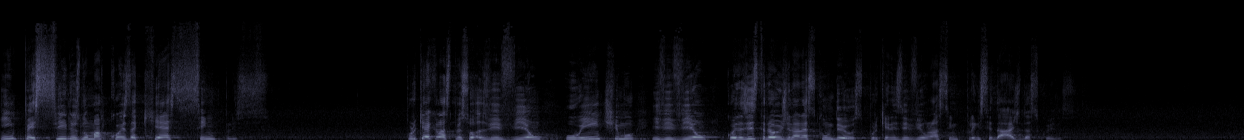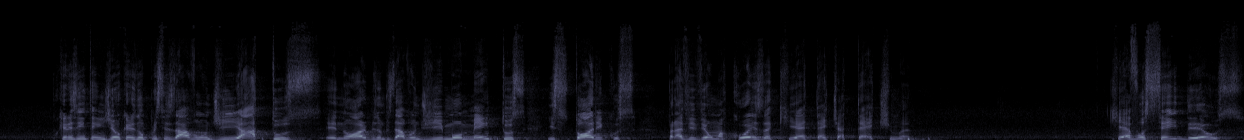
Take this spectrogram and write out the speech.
empecilhos numa coisa que é simples. Por que aquelas pessoas viviam o íntimo e viviam coisas extraordinárias com Deus? Porque eles viviam na simplicidade das coisas. Porque eles entendiam que eles não precisavam de atos enormes, não precisavam de momentos históricos para viver uma coisa que é tete a tete, mano. Que é você e Deus.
